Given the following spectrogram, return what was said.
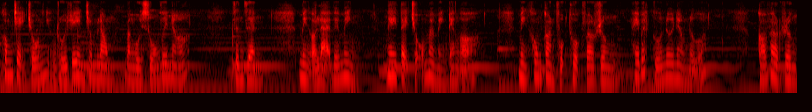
Không chạy trốn những rối ren trong lòng mà ngồi xuống với nó. Dần dần, Mình ở lại với mình, ngay tại chỗ mà mình đang ở mình không còn phụ thuộc vào rừng hay bất cứ nơi nào nữa. Có vào rừng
